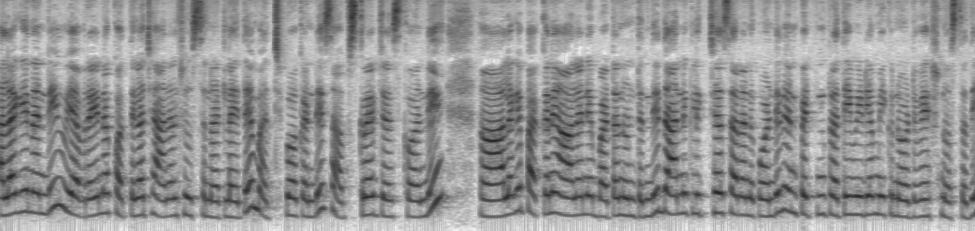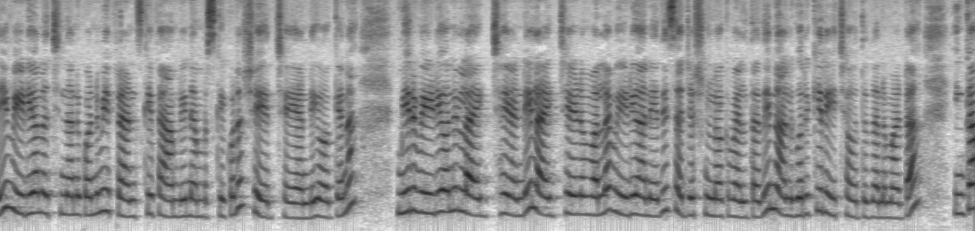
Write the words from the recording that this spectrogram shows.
అలాగేనండి ఎవరైనా కొత్తగా ఛానల్ చూస్తున్నట్లయితే మర్చిపోకండి సబ్స్క్రైబ్ చేసుకోండి. అలాగే పక్కనే ఆల్ అనే బటన్ ఉంటుంది దాన్ని క్లిక్ చేశారనుకోండి నేను పెట్టిన ప్రతి వీడియో మీకు నోటిఫికేషన్ వస్తుంది. వీడియో నచ్చిందనుకోండి మీ ఫ్రెండ్స్కి ఫ్యామిలీ మెంబర్స్కి కూడా షేర్ చేయండి ఓకేనా? మీరు వీడియోని లైక్ చేయండి లైక్ చేయడం వల్ల వీడియో అనేది సజెషన్లోకి వెళ్తుంది నలుగురికి రీచ్ అవుతుంది అనమాట ఇంకా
